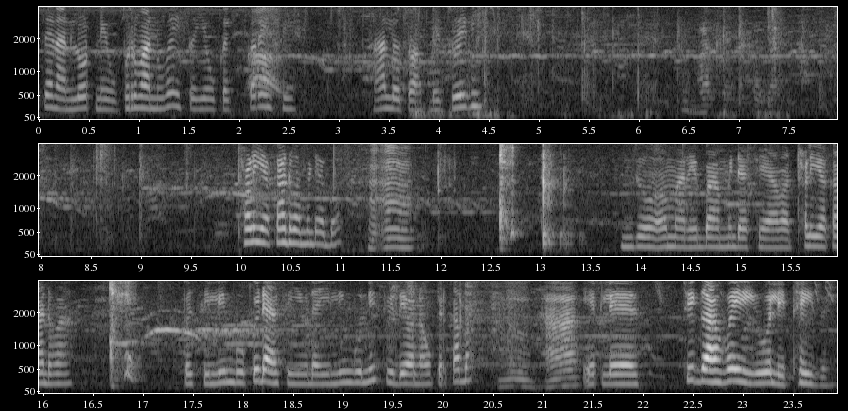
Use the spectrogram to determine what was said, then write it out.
શેણાનો લોટને એવું ભરવાનું હોય તો એવું કંઈક કરીશું હાલો તો આપણે જોઈ થળિયા કાઢવા મીડા બા? જો અમારે બા મીડાશે આવા થળિયા કાઢવા. પછી લીંબુ પીડા એ લીંબુ નીસવી દેવાના ઉપર કાબા. એટલે સીગા વૈરી ઓલી થઈ જાય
